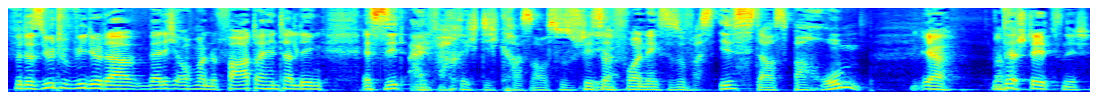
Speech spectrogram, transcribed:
für das YouTube-Video, da werde ich auch meine Vater hinterlegen. Es sieht einfach richtig krass aus. Du stehst Ja. davor und denkst so, was ist das? Warum? Ja, man Da- versteht's nicht.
